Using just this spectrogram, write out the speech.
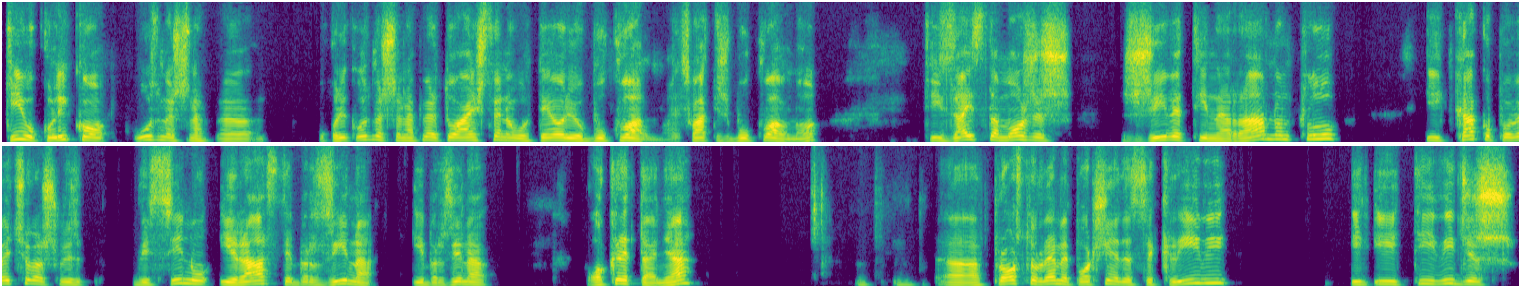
ti ukoliko uzmeš na, uh, ukoliko uzmeš na primjer tu Einsteinovu teoriju bukvalno, je shvatiš bukvalno, ti zaista možeš živeti na ravnom tlu i kako povećavaš visinu i raste brzina i brzina okretanja, prostor vreme počinje da se krivi i, i ti viđeš,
